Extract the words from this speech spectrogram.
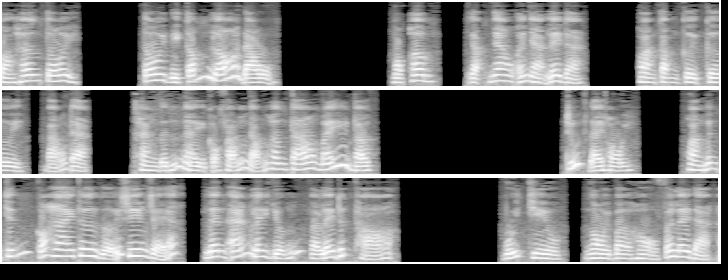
Còn hơn tôi, tôi bị cấm ló đầu. Một hôm, gặp nhau ở nhà Lê Đạt. Hoàng Cầm cười cười, bảo Đạt, thằng đỉnh này còn phản động hơn tao mấy bậc. Trước đại hội, Hoàng Minh Chính có hai thư gửi riêng rẽ lên án Lê Duẩn và Lê Đức Thọ. Buổi chiều, ngồi bờ hồ với Lê Đạt,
